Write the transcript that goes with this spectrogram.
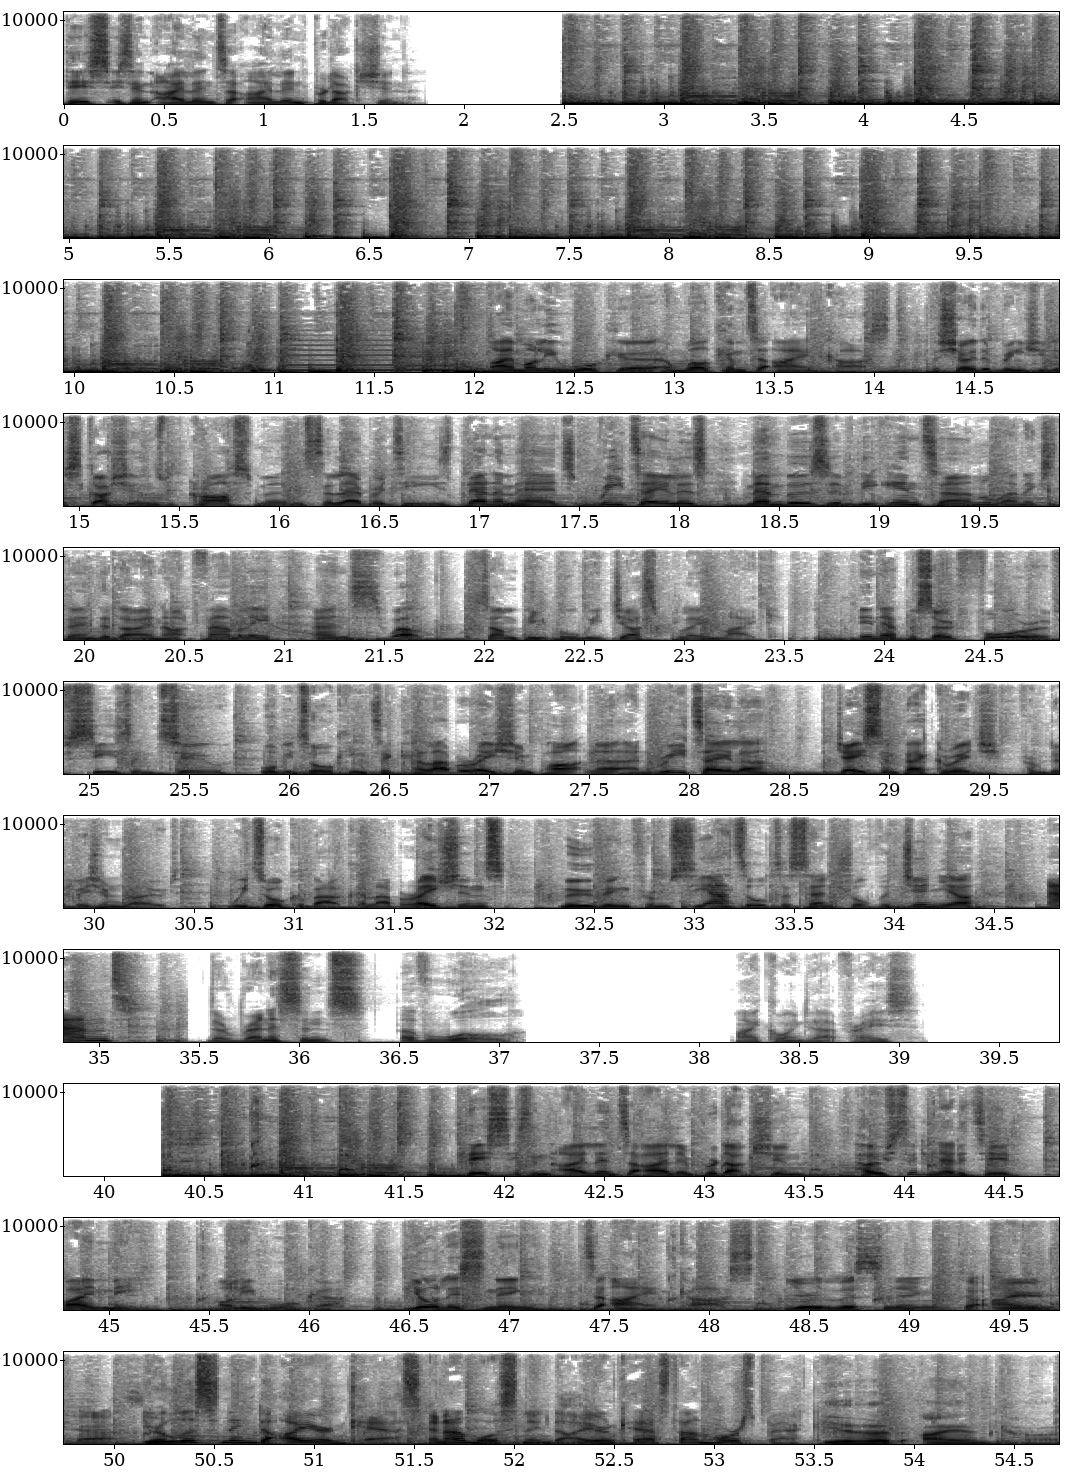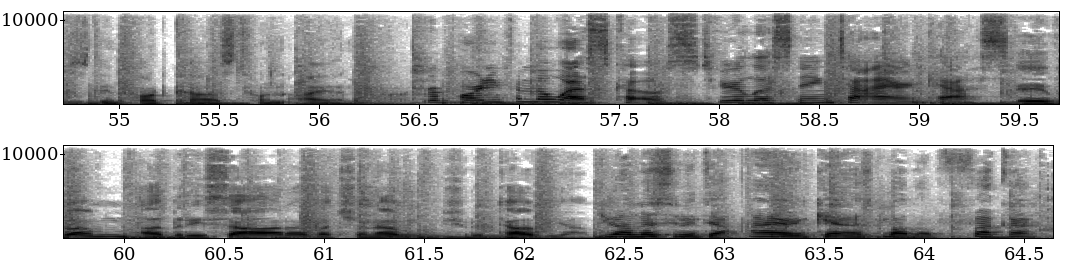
This is an Island to Island production. I'm Ollie Walker, and welcome to Ironcast, the show that brings you discussions with craftsmen, celebrities, denim heads, retailers, members of the internal and extended Ironheart family, and, well, some people we just plain like. In episode 4 of season 2, we'll be talking to collaboration partner and retailer Jason Pecarich from Division Road. We talk about collaborations, moving from Seattle to Central Virginia, and the renaissance of wool. I coined that phrase. This is an Island to Island production, hosted and edited by me, Ollie Walker. You're listening to Ironcast. You're listening to Ironcast. You're listening to Ironcast, and I'm listening to Ironcast on horseback. Ihr hört Ironcast, den Podcast von Ironheart. Reporting from the West Coast, you're listening to Ironcast. Evam Adrisara Vachanam Shrutavyam. You're listening to Ironcast, motherfucker.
